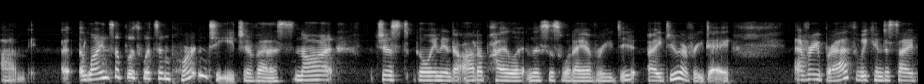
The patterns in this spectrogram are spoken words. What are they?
um, lines up with what's important to each of us, not just going into autopilot and this is what I every do I do every day every breath, we can decide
